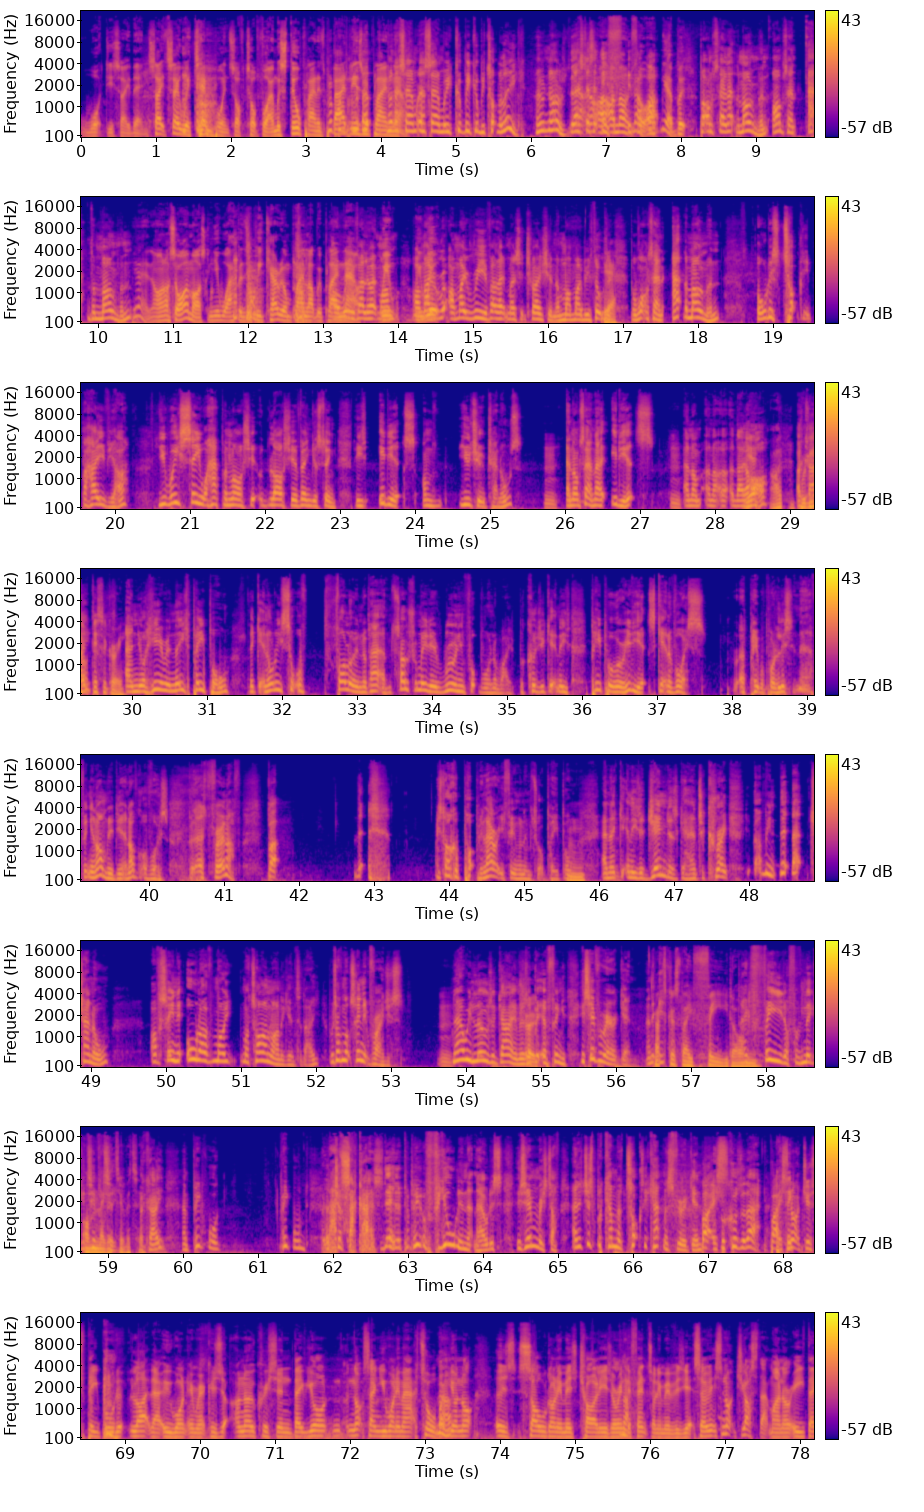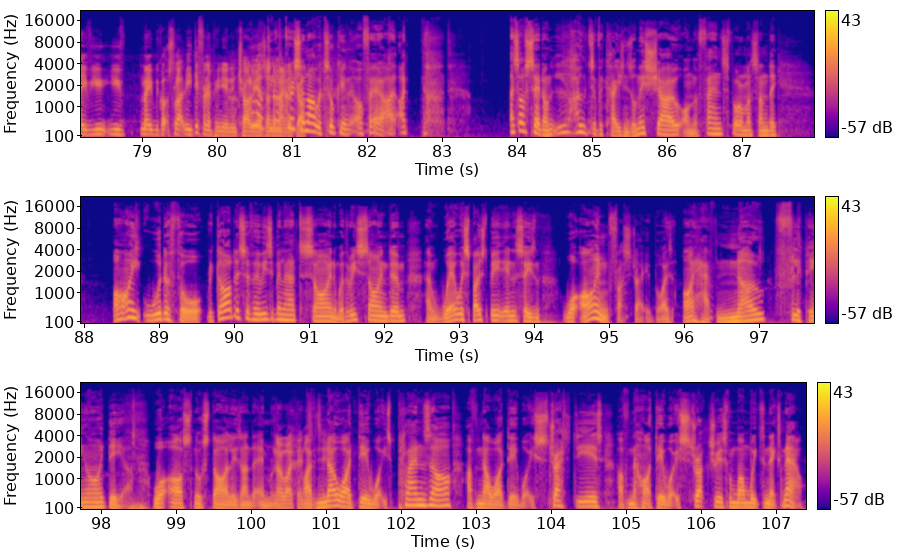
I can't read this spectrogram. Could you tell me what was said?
what do you say then? Say say we're ten points off top four, and we're still playing as But- but- badly as we're playing but now. that's saying, that's saying we could we could be top of the league. Who knows? That's, Yeah, that's I- if, I'm not- no, but, yeah, but- but I'm saying at the moment. I'm saying at the moment. yeah, no, no, so I'm asking you what happens if we carry on playing like we're playing I'll now. reevaluate my. We- I we may. will- re- I may reevaluate my situation and my maybe thoughts. Yeah. But what I'm saying at the moment, all this toxic behaviour. You we see what happened last year. Last year, Wenger's thing. These idiots on YouTube channels, Hmm. and I'm saying they're idiots, and, I'm, and, I, and they Yeah, are. I would not disagree. And you're hearing these people. They're getting all these sort of following about them. Social media ruining football in a way because you're getting these people who are idiots getting a voice. Uh, People probably listening now thinking I'm an idiot and I've got a voice, but that's fair enough. But it's like a popularity thing with them sort of people, Mm. and they're getting these agendas going to create. I mean, that, that channel, I've seen it all over my, my timeline again today, which I've not seen it for ages. Mm. Now we lose a game, there's a bit of thing. It's everywhere again, and That's because they feed on. they feed off of negativity. negativity. Okay, and people are. People are just Yeah, but people are fueling that now. This this Emery stuff, and it's just becoming a toxic atmosphere again But it's- because of that. But I it's think- not just people that, like that who want him because I know Chris and Dave. You're n- not saying you want him out at all, but No. you're not as sold on him as Charlie is, or in No. defence on him as yet. So it's not just that minority. Dave, you you've maybe got a slightly different opinion than Charlie Well, has on the know, Chris and I were talking off air. I, I, as I've said on loads of occasions on this show, on the fans forum on Sunday, I would have thought, regardless of who he's been allowed to sign and whether he's signed them and where we're supposed to be at the end of the season, what I'm frustrated by is I have no flipping idea what Arsenal style is under Emery. No identity. I've no idea what his plans are. I've no idea what his strategy is. I've no idea what his structure is from one week to the next. Now,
